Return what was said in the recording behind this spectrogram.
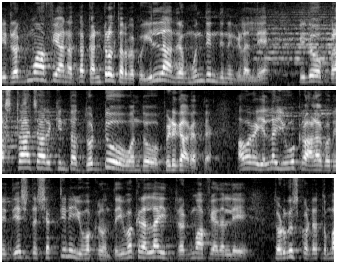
ಈ ಡ್ರಗ್ ಮಾಫಿಯಾ ಅನ್ನೋದನ್ನ ಕಂಟ್ರೋಲ್ ತರಬೇಕು. ಇಲ್ಲ ಅಂದರೆ ಮುಂದಿನ ದಿನಗಳಲ್ಲಿ ಇದು ಭ್ರಷ್ಟಾಚಾರಕ್ಕಿಂತ ದೊಡ್ಡ ಒಂದು ಪಿಡುಗಾಗತ್ತೆ. ಆವಾಗ ಎಲ್ಲ ಯುವಕರು ಹಾಳಾಗೋದು, ಈ ದೇಶದ ಶಕ್ತಿನೇ ಯುವಕರು ಅಂತ. ಯುವಕರೆಲ್ಲ ಈ ಡ್ರಗ್ ಮಾಫಿಯಾದಲ್ಲಿ ತೊಡಗಿಸ್ಕೊಂಡ್ರೆ ತುಂಬ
